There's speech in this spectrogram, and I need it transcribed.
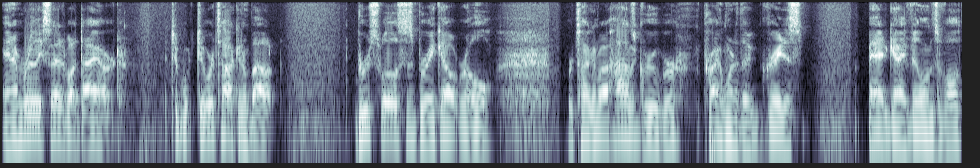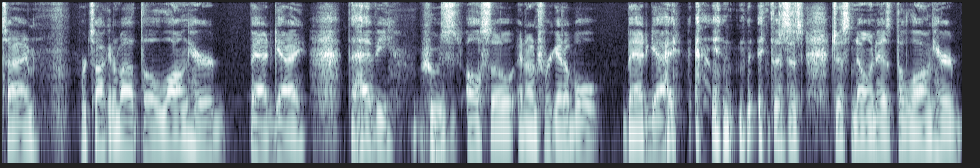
and I'm really excited about Die Hard. We're talking about Bruce Willis's breakout role. We're talking about Hans Gruber, probably one of the greatest bad guy villains of all time. We're talking about the long haired bad guy, the heavy, who's also an unforgettable bad guy. it's just just known as the long haired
